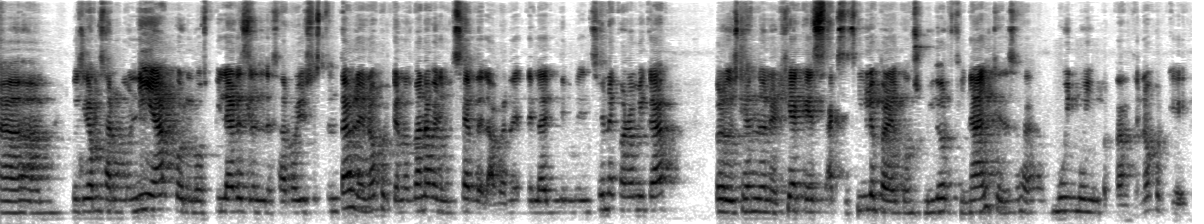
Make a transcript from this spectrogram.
uh, pues digamos, armonía con los pilares del desarrollo sustentable, ¿no? Porque nos van a beneficiar de la, de la dimensión económica produciendo energía que es accesible para el consumidor final, que es muy, muy importante, ¿no? Porque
